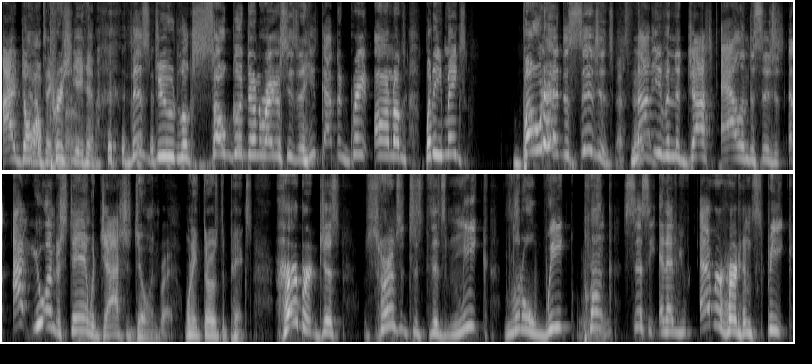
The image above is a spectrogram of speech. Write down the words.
I don't taking appreciate him. Burrow. this dude looks so good during the regular season. He's got the great arm, but he makes bonehead decisions. That's not even the Josh Allen decisions. I, you understand what Josh is doing Right. when he throws the picks. Herbert just turns into this meek little weak punk sissy. And have you ever heard him speak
